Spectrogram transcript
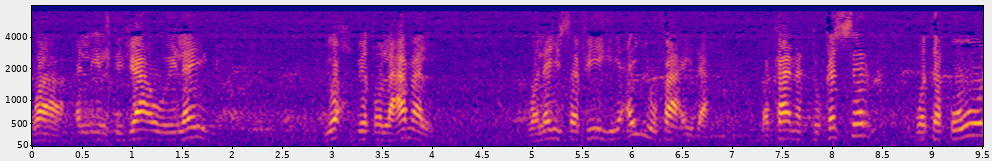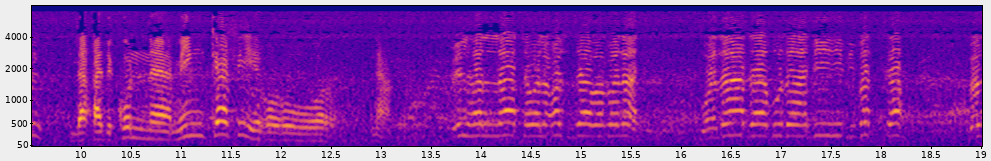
والالتجاء إليك يحبط العمل وليس فيه أي فائدة فكانت تكسر وتقول لقد كنا منك في غرور. نعم. بالهلات والعزى ومنات ونادى مناديه بمكة من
